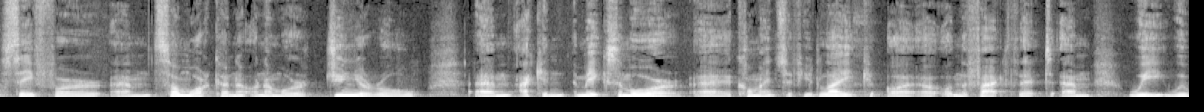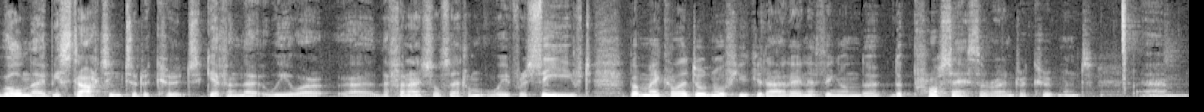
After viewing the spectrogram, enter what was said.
save for um, some work on a, on a more junior role. Um, I can make some more uh, comments if you'd like uh, uh, on the fact that um, we, we will now be starting to recruit given that we were uh, the financial settlement we've received. But Michael, I don't know if you could add anything on the, the process around recruitment. Um,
